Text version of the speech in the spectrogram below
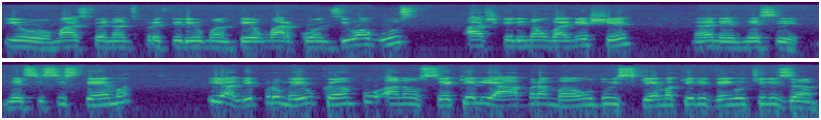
E o Márcio Fernandes preferiu manter o Marcondes e o Augusto. Acho que ele não vai mexer né, nesse, nesse sistema. E ali para o meio-campo, a não ser que ele abra mão do esquema que ele vem utilizando.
